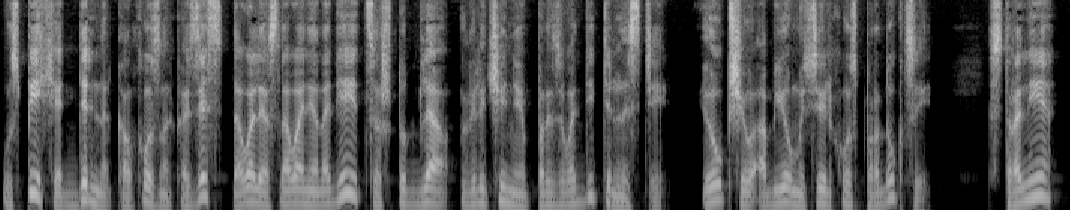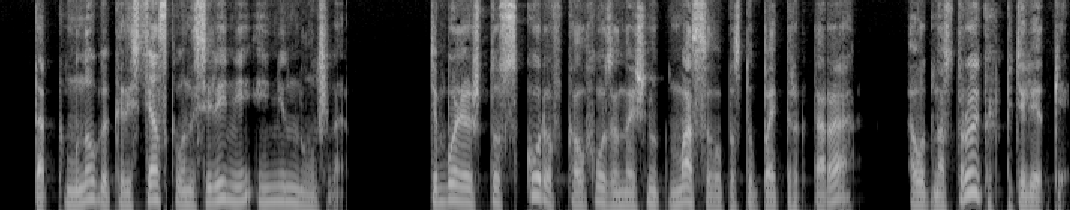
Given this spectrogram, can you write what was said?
Успехи отдельных колхозных хозяйств давали основания надеяться, что для увеличения производительности и общего объема сельхозпродукции стране так много крестьянского населения и не нужно. Тем более, что скоро в колхозы начнут массово поступать трактора, а вот на стройках пятилетки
